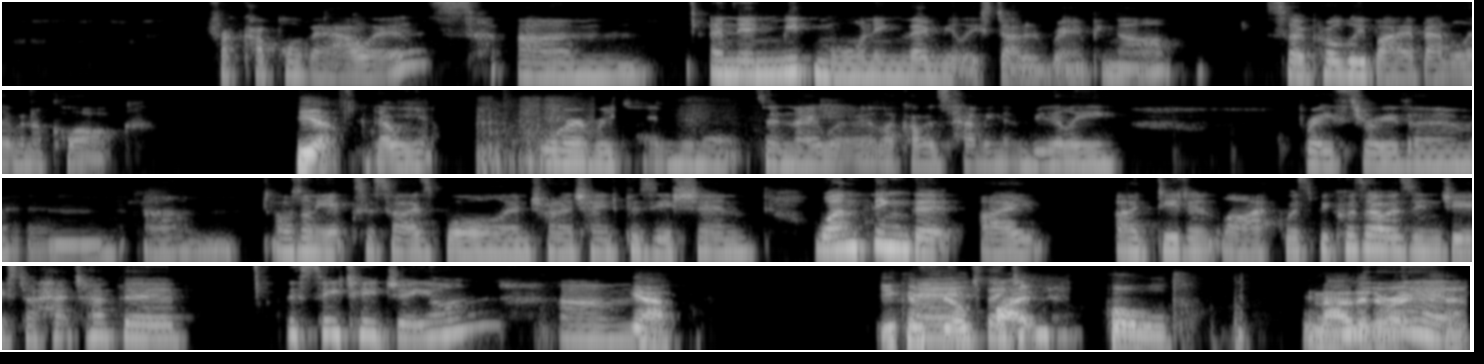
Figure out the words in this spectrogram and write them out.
for a couple of hours. Um, and then mid-morning they really started ramping up. So probably by about 11 o'clock yeah. They were you know, four every 10 minutes and they were like i was having to really breathe through them and um, i was on the exercise ball and trying to change position. One thing that i i didn't like was because i was induced i had to have the the ctg on um, yeah. You can feel quite pulled in either yeah, direction.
